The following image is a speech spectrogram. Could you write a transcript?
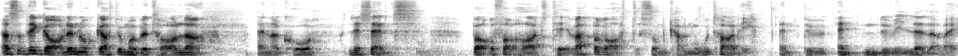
Altså, Det er gale nok at du må betale NRK-lisens bare for å ha et TV-apparat som kan motta de, enten du, vil eller ei.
